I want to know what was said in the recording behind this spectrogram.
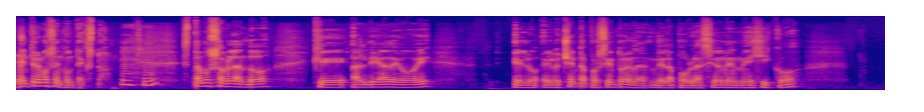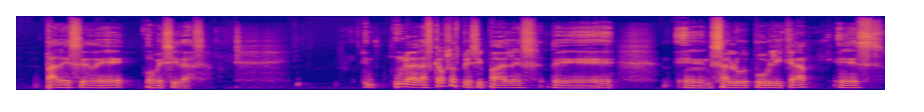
Entremos en contexto. Estamos hablando que al día de hoy el, 80% de la, población en México padece de obesidad. Una de las causas principales de, en salud pública es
